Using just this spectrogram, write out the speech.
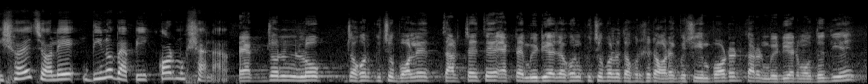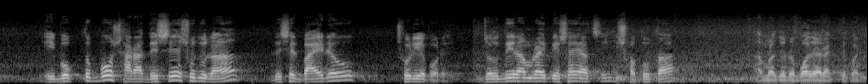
বিষয়ে চলে দিনব্যাপী কর্মশালা। একজন লোক যখন কিছু বলে, তার চাইতে একটা মিডিয়া যখন কিছু বলে, তখন সেটা অনেক বেশি ইম্পর্টেন্ট কারণ মিডিয়ার মধ্য দিয়ে এই বক্তব্য সারা দেশে শুধু না, দেশের বাইরেও ছড়িয়ে পড়ে। যতদিন আমরা এই পেশায় আছি, সততা আমরা যেন বজায় রাখতে পারি।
